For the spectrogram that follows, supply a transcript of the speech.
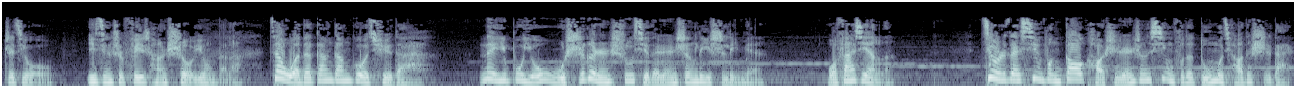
这就已经是非常受用的了。在我的刚刚过去的那一部有五十个人书写的人生历史里面，我发现了，就是在信奉高考是人生幸福的独木桥的时代，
